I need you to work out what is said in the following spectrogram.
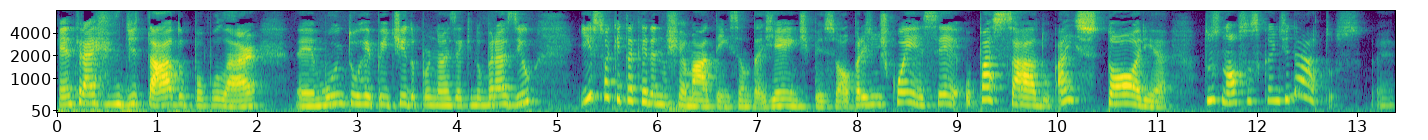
Entra em ditado popular, é, muito repetido por nós aqui no Brasil. Isso aqui tá querendo chamar a atenção da gente, pessoal, para a gente conhecer o passado, a história dos nossos candidatos. Né?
